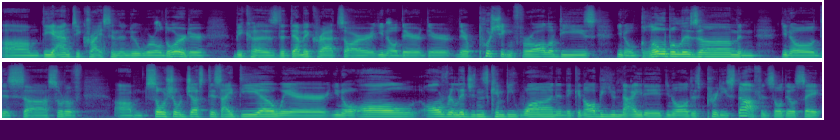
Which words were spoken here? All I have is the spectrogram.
um, the Antichrist in the New World Order because the Democrats are you know they're they're they're pushing for all of these you know globalism and you know this uh, sort of um, social justice idea where you know all all religions can be one and they can all be united you know all this pretty stuff. And so they'll say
